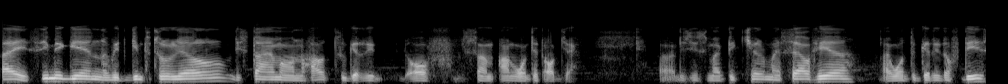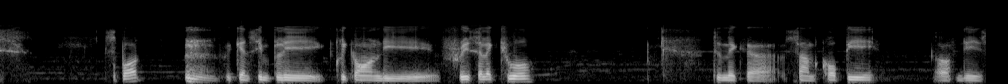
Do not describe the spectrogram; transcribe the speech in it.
Hi, see me again with GIMP tutorial, this time on how to get rid of some unwanted object. Uh, this is my picture, myself here. I want to get rid of this spot. we can simply click on the free select tool to make uh, some copy of this.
